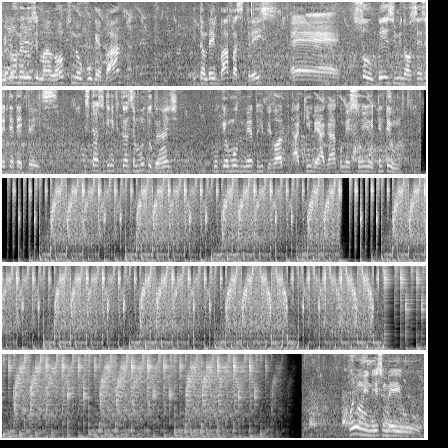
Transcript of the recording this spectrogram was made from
Meu nome é Luzimar Lopes, meu vulgo é Bar e também Bafas 3. É... Sou desde 1983. Isso tem uma significância muito grande porque o movimento hip hop aqui em BH começou em 81. Foi um início meio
